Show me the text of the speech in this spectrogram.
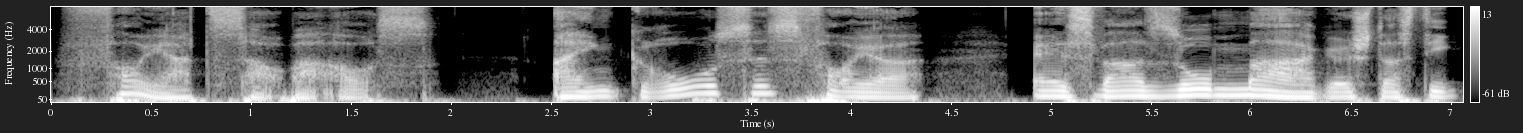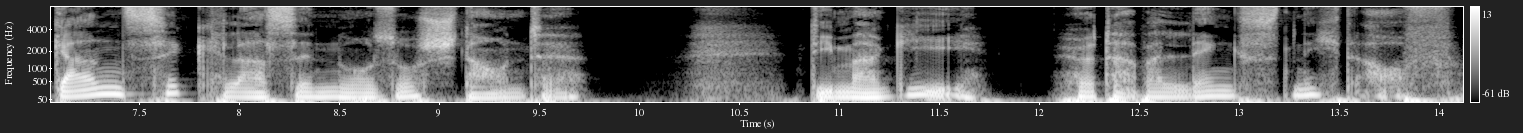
Feuerzauber aus. Ein großes Feuer es war so magisch, dass die ganze Klasse nur so staunte. Die Magie hörte aber längst nicht auf.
